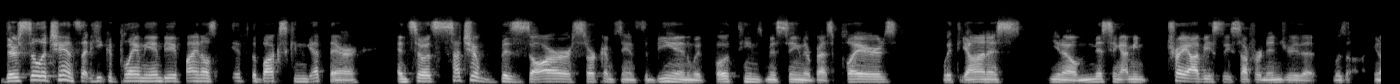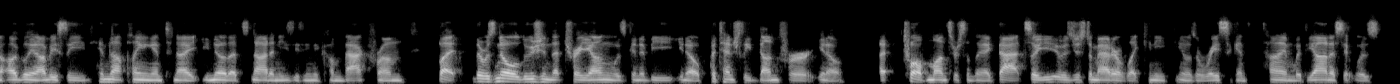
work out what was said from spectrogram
there's still a chance that he could play in the NBA Finals if the Bucks can get there. And so it's such a bizarre circumstance to be in with both teams missing their best players, with Giannis, you know, missing. I mean, Trae obviously suffered an injury that was, you know, ugly. And obviously, him not playing again tonight, you know, that's not an easy thing to come back from. But there was no illusion that Trae Young was going to be, you know, potentially done for, you know, uh, 12 months or something like that. So it was just a matter of like, can he, you know, it was a race against time. With Giannis, it was,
